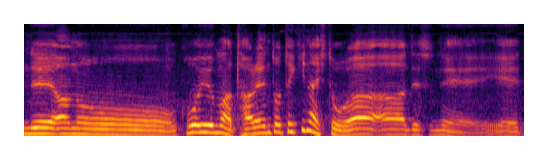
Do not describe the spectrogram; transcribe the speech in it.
であのこういうまあタレント的な人がですねえーっ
